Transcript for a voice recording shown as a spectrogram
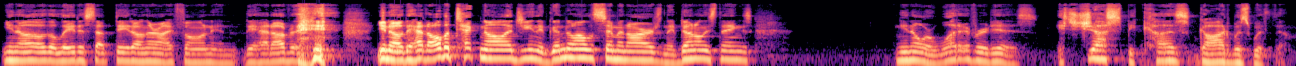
you know, the latest update on their iPhone, and they had, all, you know, they had all the technology, and they've gone to all the seminars, and they've done all these things, you know, or whatever it is. It's just because God was with them.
